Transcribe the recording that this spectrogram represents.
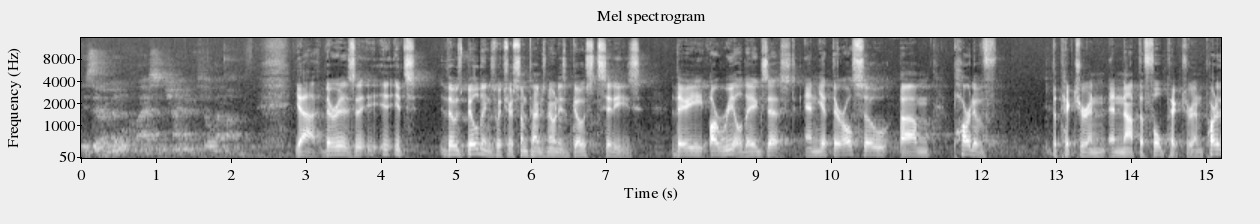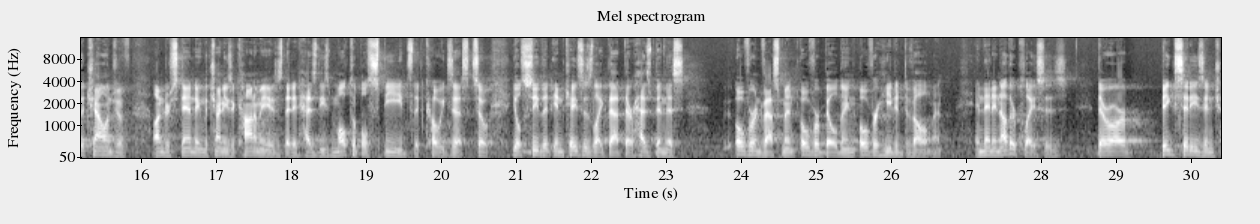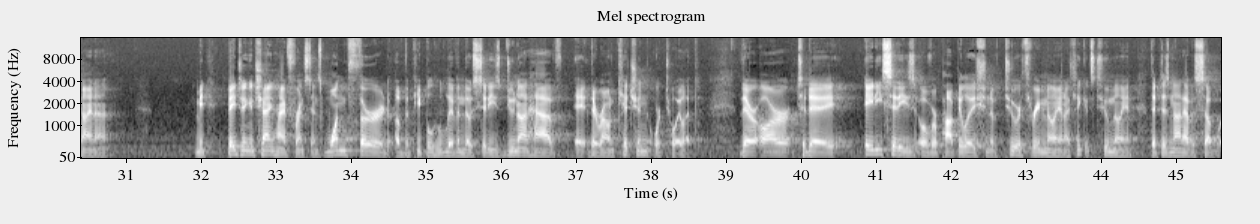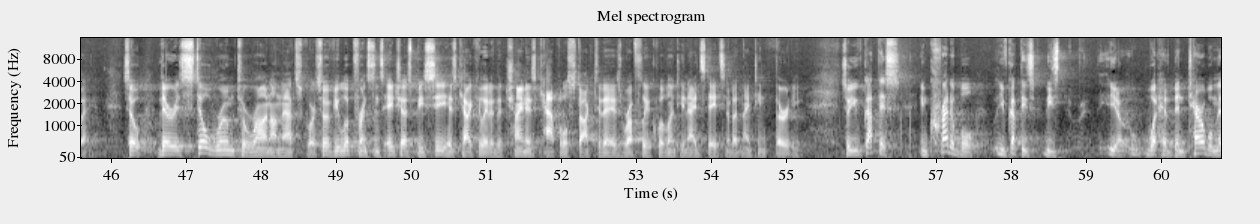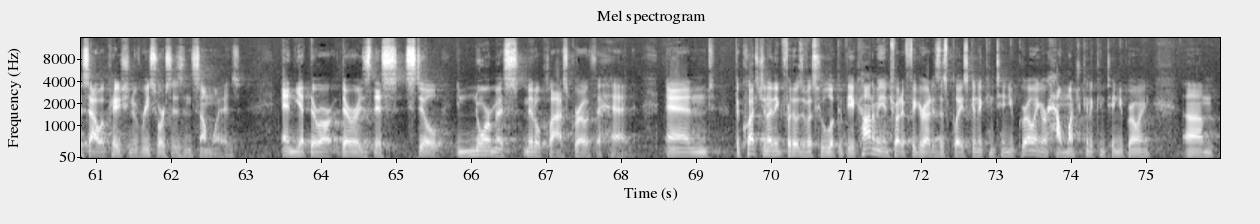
is there a middle class in China to fill them up? Yeah, there is. It's those buildings, which are sometimes known as ghost cities, they are real, they exist, and yet they're also um, part of the picture and, and not the full picture. And part of the challenge of understanding the Chinese economy is that it has these multiple speeds that coexist. So you'll see that in cases like that, there has been this overinvestment, overbuilding, overheated development. And then in other places, there are big cities in China I mean, Beijing and Shanghai, for instance, one third of the people who live in those cities do not have a, their own kitchen or toilet. There are today 80 cities over a population of two or three million, I think it's two million, that does not have a subway. So there is still room to run on that score. So if you look, for instance, HSBC has calculated that China's capital stock today is roughly equivalent to the United States in about 1930. So you've got this incredible, you've got these, these you know, what have been terrible misallocation of resources in some ways, and yet there, are, there is this still enormous middle class growth ahead. And the question, I think, for those of us who look at the economy and try to figure out is this place going to continue growing or how much can it continue growing, um,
